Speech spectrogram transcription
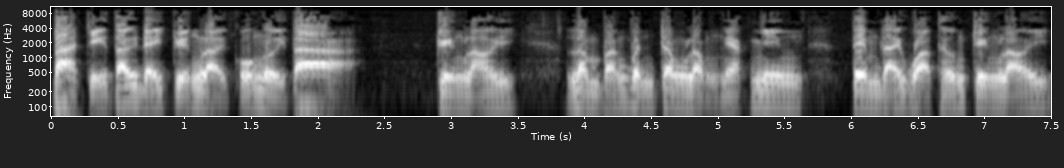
ta chỉ tới để chuyển lời của người ta. Truyền lời, Lâm Vãn Vinh trong lòng ngạc nhiên, tìm đại hòa thượng truyền lời,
